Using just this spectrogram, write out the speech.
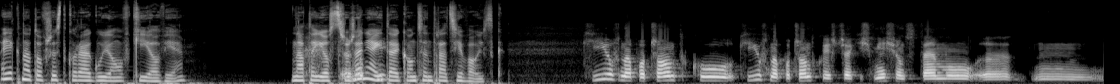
A jak na to wszystko reagują w Kijowie? Na te ostrzeżenia i te koncentracje wojsk? Kijów na początku, Kijów na początku jeszcze jakiś miesiąc temu mm,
